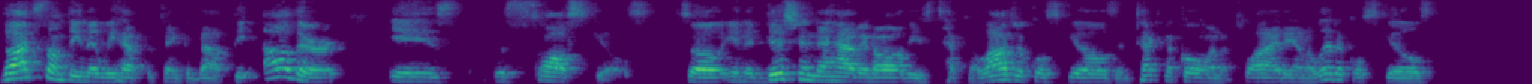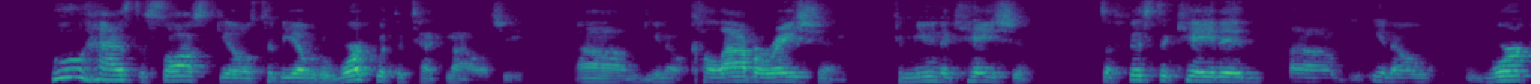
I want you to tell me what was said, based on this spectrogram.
that's something that we have to think about. The other is the soft skills. So in addition to having all these technological skills and technical and applied analytical skills, who has the soft skills to be able to work with the technology? Um, you know, collaboration, communication, sophisticated, uh, you know, work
